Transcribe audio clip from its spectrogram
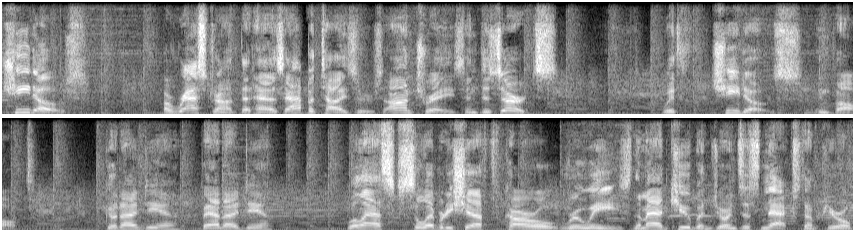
Cheetos, a restaurant that has appetizers, entrees, and desserts with Cheetos involved. Good idea? Bad idea? We'll ask celebrity chef Carl Ruiz. The Mad Cuban joins us next on Pure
